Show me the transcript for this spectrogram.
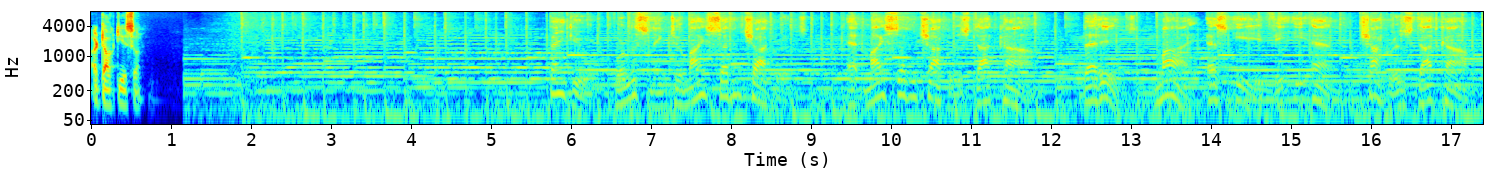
I'll talk to you soon. Thank you for listening to My Seven Chakras at my7chakras.com. That is my S E V E N chakras.com.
